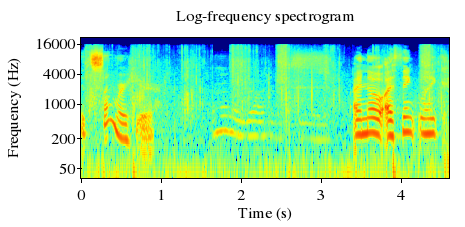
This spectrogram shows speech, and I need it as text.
It's somewhere here. I know. I think, like...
